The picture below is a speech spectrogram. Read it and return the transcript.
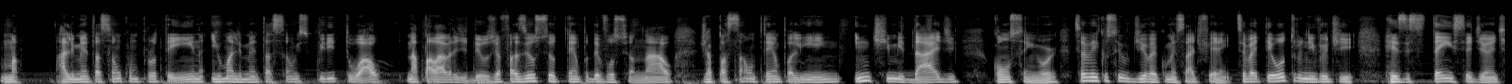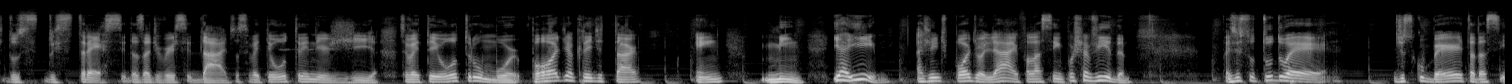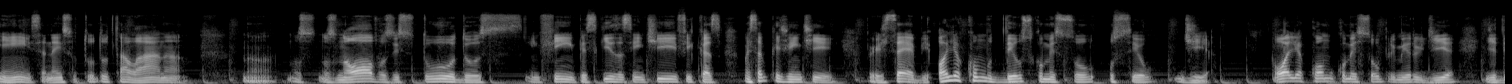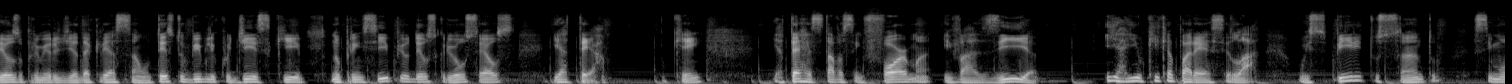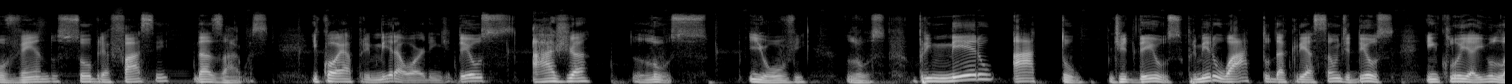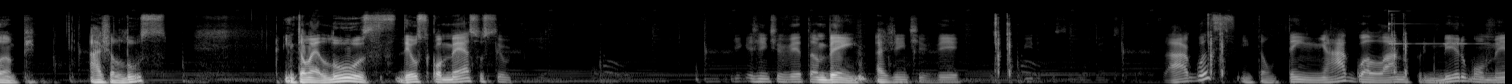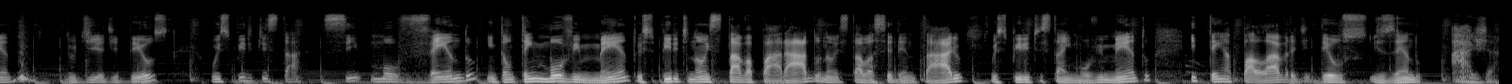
uma alimentação com proteína e uma alimentação espiritual na palavra de Deus, já fazer o seu tempo devocional, já passar um tempo ali em intimidade com o Senhor, você vai ver que o seu dia vai começar diferente. Você vai ter outro nível de resistência diante do estresse, das adversidades, você vai ter outra energia, você vai ter outro humor. Pode acreditar em mim. E aí, a gente pode olhar e falar assim: poxa vida, mas isso tudo é descoberta da ciência, né? Isso tudo tá lá na, na nos, nos, novos estudos, enfim, pesquisas científicas. Mas sabe o que a gente percebe? Olha como Deus começou o seu dia. Olha como começou o primeiro dia de Deus, o primeiro dia da criação. O texto bíblico diz que no princípio Deus criou os céus e a terra, ok? E a terra estava sem forma e vazia. E aí o que que aparece lá? o Espírito Santo se movendo sobre a face das águas. E qual é a primeira ordem de Deus? Haja luz. E houve luz. O primeiro ato de Deus, o primeiro ato da criação de Deus, inclui aí o lamp. Haja luz. Então é luz, Deus começa o seu dia. O que a gente vê também? A gente vê águas, então tem água lá no primeiro momento do dia de Deus. O Espírito está se movendo, então tem movimento. O Espírito não estava parado, não estava sedentário. O Espírito está em movimento e tem a palavra de Deus dizendo: haja.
